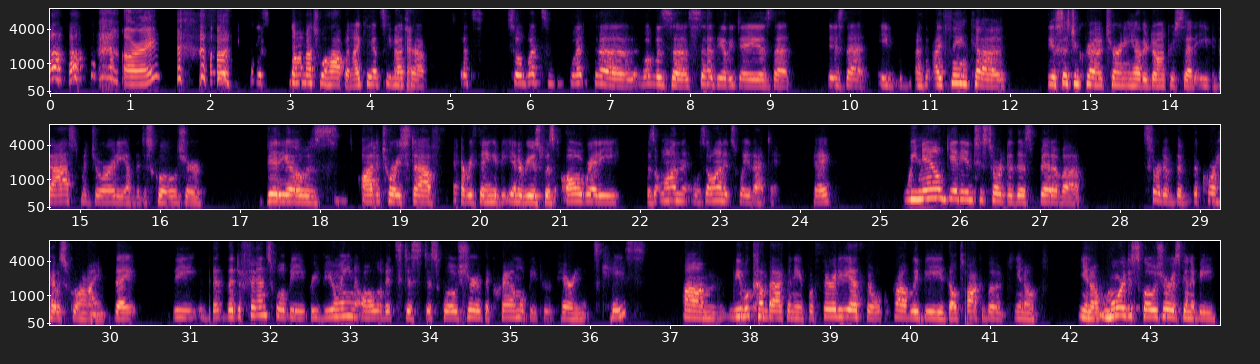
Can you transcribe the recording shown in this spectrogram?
all right. Uh, not much will happen. I can't see much okay. happen that's so what's what uh, what was uh, said the other day is that is that a, I, I think uh, the assistant crown attorney Heather Donkers said a vast majority of the disclosure videos, auditory stuff, everything, the interviews was already was on was on its way that day. Okay, we now get into sort of this bit of a sort of the, the courthouse grind. They the, the, the defense will be reviewing all of its dis- disclosure. The Crown will be preparing its case. Um, we will come back on April 30th. There will probably be, they'll talk about, you know, you know, more disclosure is going to be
